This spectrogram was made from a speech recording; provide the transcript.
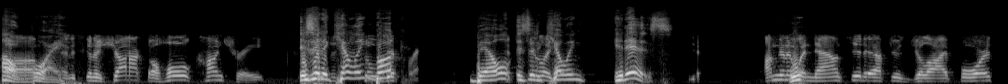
Oh, Um, boy. And it's going to shock the whole country. Is it a killing so book? different. Bill, It's is it a killing. It is. I'm going to Well- announce it after July 4th.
